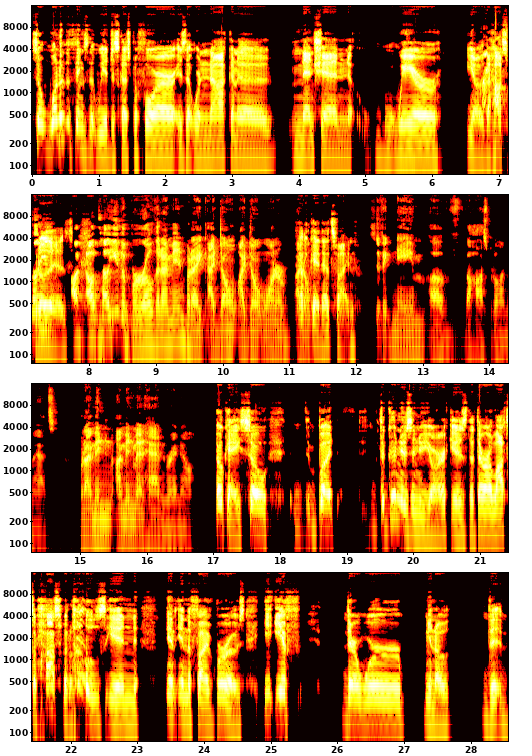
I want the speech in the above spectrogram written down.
So one of the things that we had discussed before is that we're not going to mention where you know the I'll hospital you, is. I'll, I'll, tell you the borough that I'm in, but I, I don't I don't want to. Okay, that's fine. Specific name of the hospital I'm at, but I'm in I'm in Manhattan right now. Okay, so but the good news in New York is that there are lots of hospitals in in in the five boroughs. If there were you know the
